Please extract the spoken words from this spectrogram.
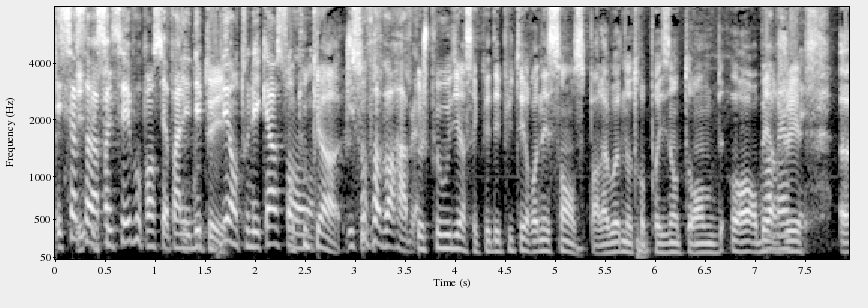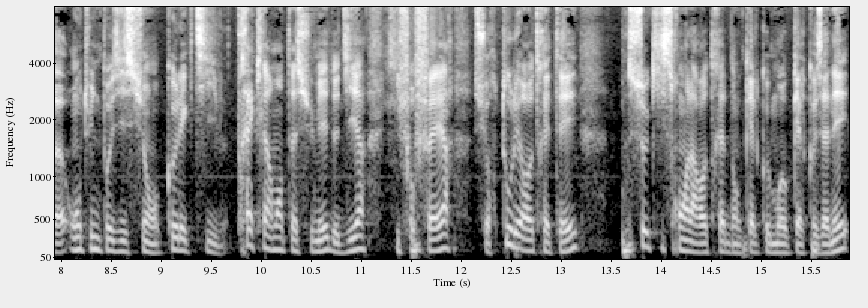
Et ça, ça va passer, vous pensez? Enfin, les députés, en tous les cas, sont. En tout cas, ils sont favorables. Ce que je peux vous dire, c'est que les députés Renaissance, par la voix de notre présidente Aurore Berger, euh, ont une position collective très clairement assumée de dire qu'il faut faire sur tous les retraités ceux qui seront à la retraite dans quelques mois ou quelques années,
